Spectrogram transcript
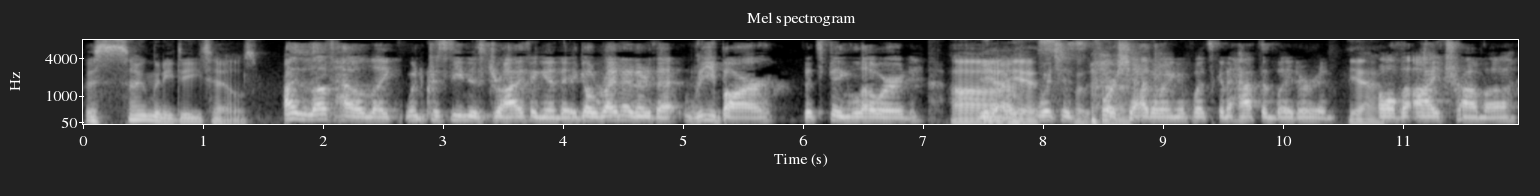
There's so many details. I love how like when Christine is driving and they go right under that rebar that's being lowered, Oh, you know, yes. which is with the- foreshadowing of what's going to happen later, and Yeah. all the eye trauma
